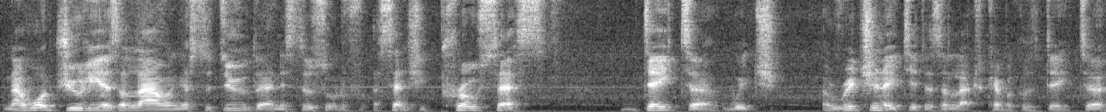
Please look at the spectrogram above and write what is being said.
Now what Julie is allowing us to do then is to sort of essentially process data which originated as electrochemical data.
